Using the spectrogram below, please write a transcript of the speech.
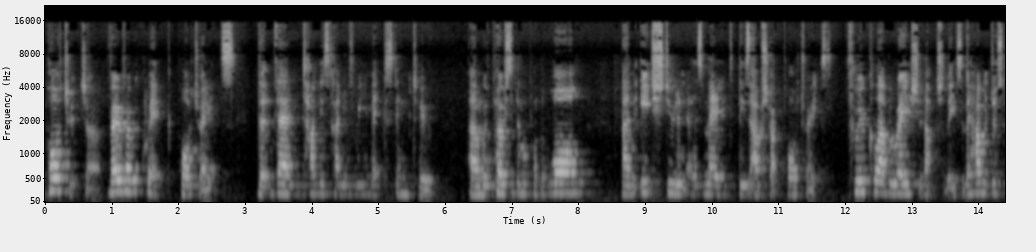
portraiture, very, very quick portraits that then Tanya's kind of remixed into. Um, we've posted them up on the wall, and each student has made these abstract portraits through collaboration, actually. So they haven't just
